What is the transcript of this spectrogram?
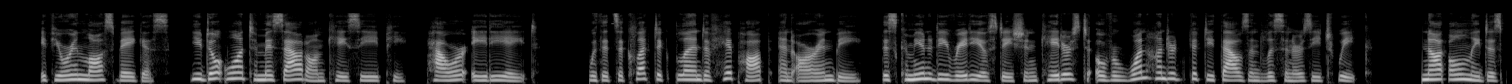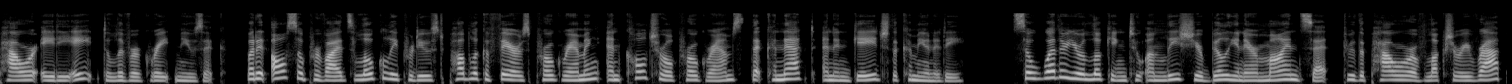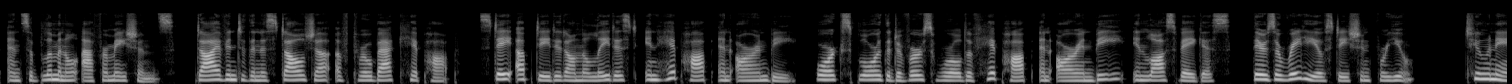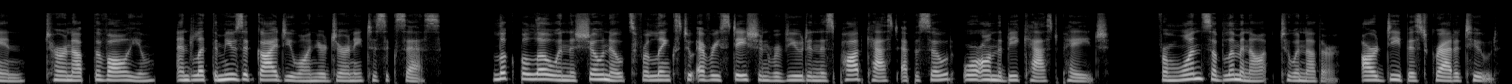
If you're in Las Vegas, you don't want to miss out on KCEP Power 88. With its eclectic blend of hip-hop and R&B, this community radio station caters to over 150,000 listeners each week. Not only does Power 88 deliver great music, but it also provides locally produced public affairs programming and cultural programs that connect and engage the community. So, whether you're looking to unleash your billionaire mindset through the power of luxury rap and subliminal affirmations, dive into the nostalgia of throwback hip hop, stay updated on the latest in hip hop and R&B, or explore the diverse world of hip hop and R&B in Las Vegas, there's a radio station for you. Tune in, turn up the volume, and let the music guide you on your journey to success. Look below in the show notes for links to every station reviewed in this podcast episode or on the BCast page. From one subliminal to another, our deepest gratitude.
